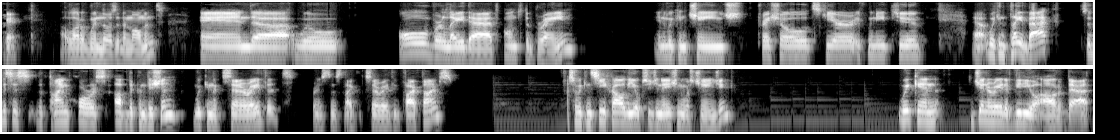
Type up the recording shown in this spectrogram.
Okay, a lot of windows at the moment. And uh, we'll overlay that onto the brain. And we can change thresholds here if we need to. Uh, we can play it back so this is the time course of the condition. We can accelerate it, for instance, like accelerate it five times. So we can see how the oxygenation was changing. We can generate a video out of that.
